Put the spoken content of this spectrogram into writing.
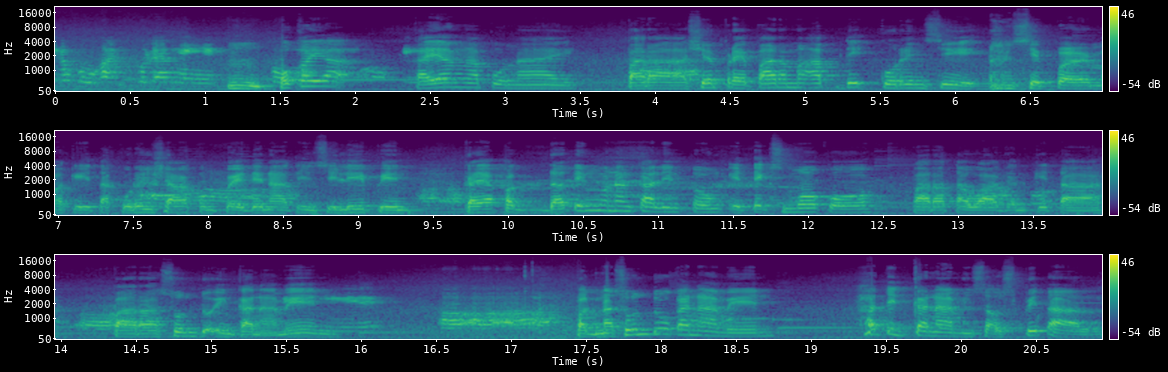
sinubukan ko lang eh. Mm. O kaya Okay. kaya nga po, Nay, para syempre para ma-update ko rin si si Per, makita ko rin siya kung pwede natin silipin. Kaya pagdating mo ng Kalintong, i-text mo ko para tawagan kita para sunduin ka namin. Oo, oo, oo. Pag nasundo ka namin, hatid ka namin sa ospital.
